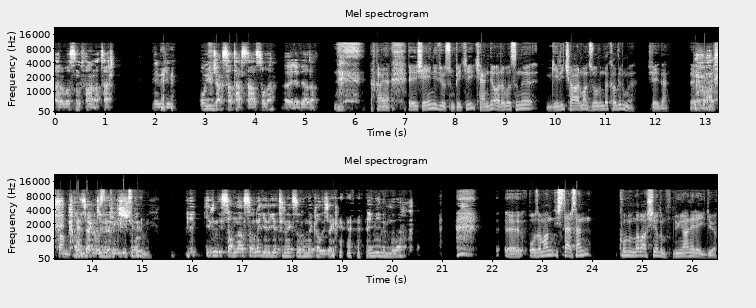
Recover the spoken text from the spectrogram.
arabasını falan atar. Ne bileyim. oyuncak satar sağa sola. Öyle bir adam. Aynen. Ee, şeye ne diyorsun peki? Kendi arabasını geri çağırmak zorunda kalır mı şeyden? Ee, Mars'tan Kalacak gibi. geri Şu- getirir mi? Bir, 1 Nisan'dan sonra geri getirmek zorunda kalacak. Eminim buna. Ee, o zaman istersen konunla başlayalım. Dünya nereye gidiyor?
